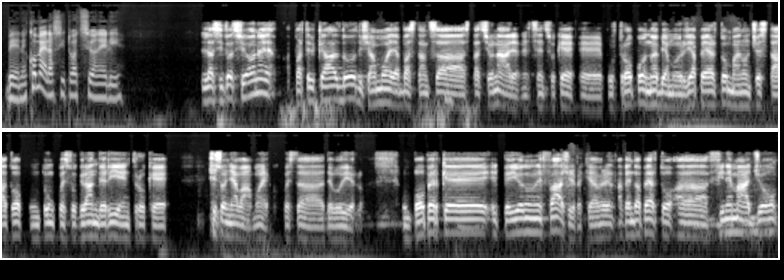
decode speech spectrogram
Bene, com'è la situazione lì? La situazione, a parte il caldo, diciamo è abbastanza stazionaria, nel senso che eh, purtroppo noi abbiamo riaperto, ma non c'è stato appunto un, questo grande rientro che ci sognavamo, ecco, questa devo dirlo. Un po' perché il periodo non è facile, perché avendo aperto a fine maggio,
